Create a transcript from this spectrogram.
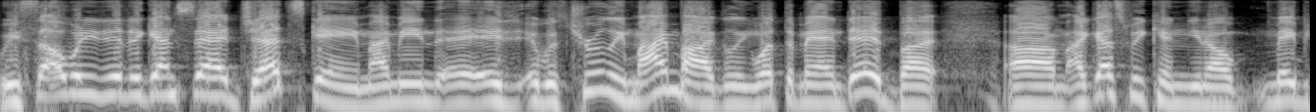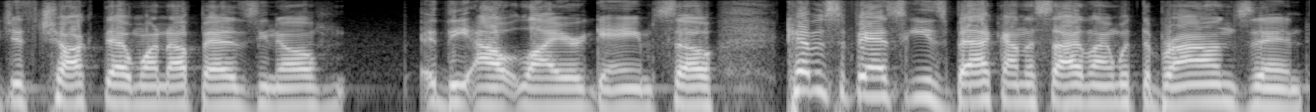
we saw what he did against that Jets game. I mean, it, it was truly mind boggling what the man did, but um, I guess we can, you know, maybe just chalk that one up as, you know, the outlier game. So Kevin Stefanski is back on the sideline with the Browns and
